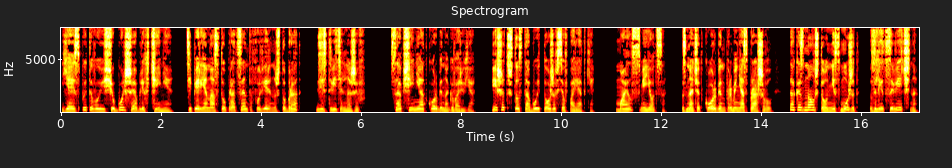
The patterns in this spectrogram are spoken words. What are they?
Я испытываю еще большее облегчение. Теперь я на сто процентов уверена, что брат действительно жив. Сообщение от Корбина, говорю я. Пишет, что с тобой тоже все в порядке. Майлз смеется. Значит, Корбин про меня спрашивал. Так и знал, что он не сможет злиться вечно.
